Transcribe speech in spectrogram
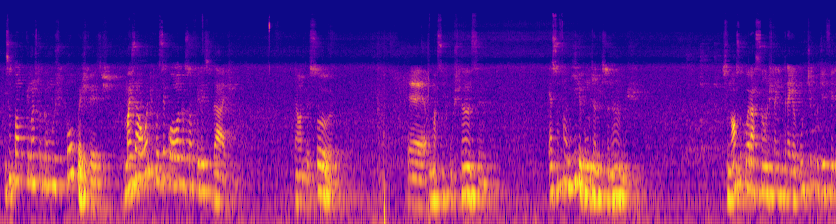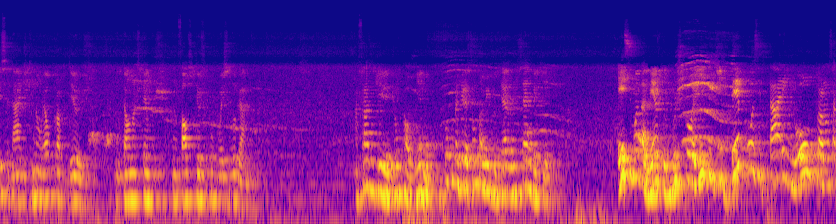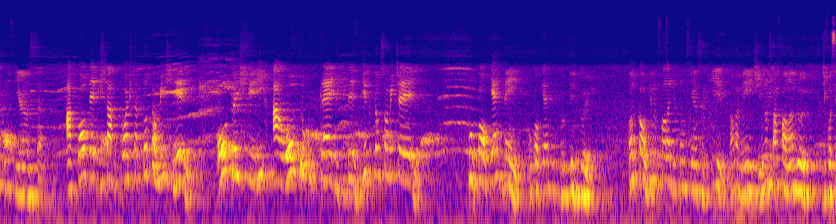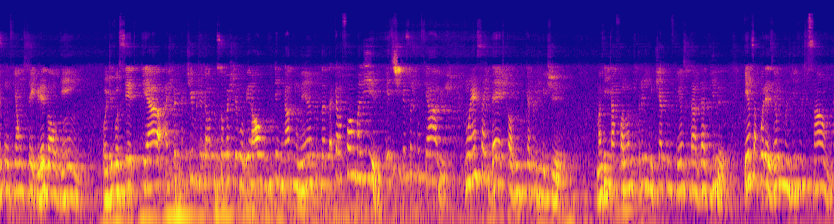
Isso é um tópico que nós tocamos poucas vezes. Mas aonde você coloca a sua felicidade? é uma pessoa, é uma circunstância, é a sua família, como já mencionamos. Se nosso coração está entregue a algum tipo de felicidade que não é o próprio Deus, então nós temos um falso Deus que ocupou esse lugar. A frase de João Calvino, um pouco na direção também do Lutero, nos serve aqui. Esse mandamento nos proíbe de depositar em outro a nossa confiança, a qual deve estar posta totalmente nele, ou transferir a outro o crédito devido tão somente a ele, por qualquer bem, por qualquer virtude. Quando Calvino fala de confiança aqui, novamente, ele não está falando de você confiar um segredo a alguém, ou de você criar a expectativa de que aquela pessoa vai te devolver algo em determinado momento, da, daquela forma ali. Existem pessoas confiáveis. Não é essa a ideia que Calvino quer transmitir mas ele está falando de transmitir a confiança da, da vida. Pensa, por exemplo, nos livros de Salmos.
